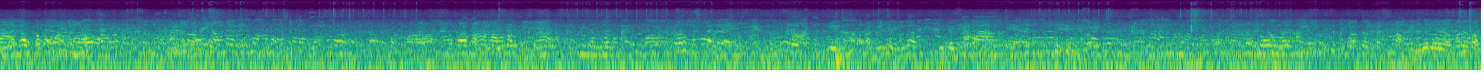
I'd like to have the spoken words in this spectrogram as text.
มาเราก็บอกว่าไม่ตให้น้องมองเป็นห่วงเขาบอกฉันว่ไเลยเห็แบบนี้ก็เลยแบบ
